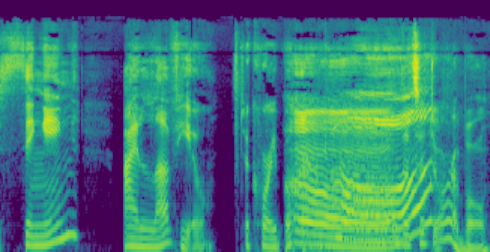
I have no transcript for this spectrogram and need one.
singing, I love you to Cory Booker. Oh, that's adorable.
